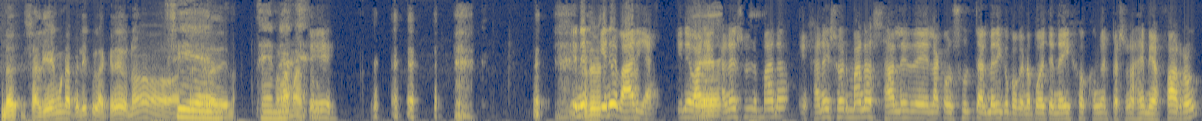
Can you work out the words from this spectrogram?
no- salía en una película, creo, ¿no? Sí, Antonio, la en- de- en- no Sí. Tiene, tiene varias, tiene varias. Eh. Hannah y su hermana, en Hannah y su hermana sale de la consulta del médico porque no puede tener hijos con el personaje de Mia Farrow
